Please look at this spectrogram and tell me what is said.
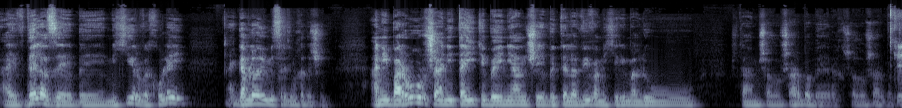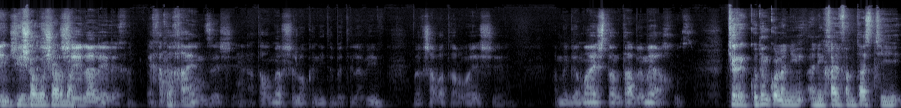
ההבדל הזה במחיר וכולי, גם לא היו משרדים חדשים. אני ברור שאני טעיתי בעניין שבתל אביב המחירים עלו 2, 3, 4 בערך, 3, 4, כן, פי 3, 4. שאלה לאליך, איך אתה כן. חי עם זה שאתה אומר שלא קנית בתל אביב, ועכשיו אתה רואה שהמגמה השתנתה ב-100%? תראה, קודם כל אני, אני חי פנטסטי.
